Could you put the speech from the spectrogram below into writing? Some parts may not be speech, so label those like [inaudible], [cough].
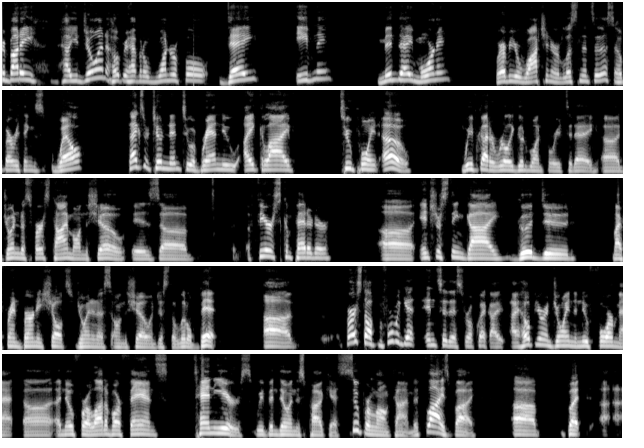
everybody, how you doing? I hope you're having a wonderful day, evening, midday, morning, wherever you're watching or listening to this. I hope everything's well. Thanks for tuning in to a brand new Ike Live 2.0. We've got a really good one for you today. Uh, joining us first time on the show is uh, a fierce competitor, uh, interesting guy, good dude. My friend Bernie Schultz joining us on the show in just a little bit. Uh, first off, before we get into this real quick, I, I hope you're enjoying the new format. Uh, I know for a lot of our fans, 10 years we've been doing this podcast, super long time. It flies by. Uh, but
